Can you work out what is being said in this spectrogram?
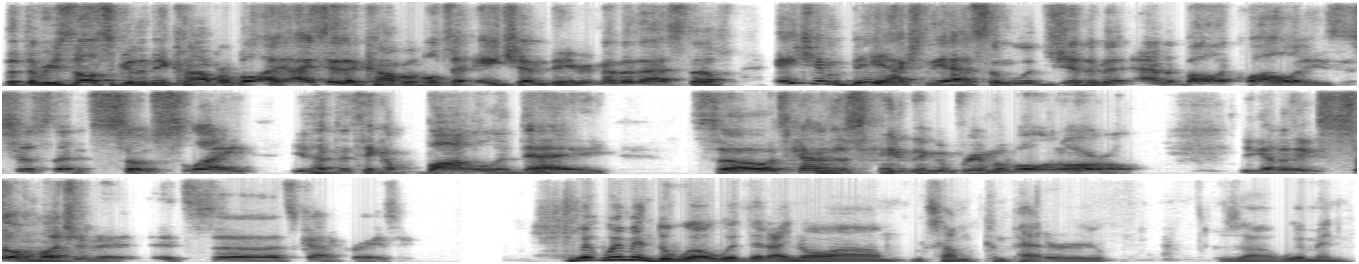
But the results are going to be comparable. I, I, say they're comparable to HMB. Remember that stuff? HMB actually has some legitimate anabolic qualities. It's just that it's so slight. You'd have to take a bottle a day. So it's kind of the same thing with Primobolan oral. You got to take so much of it. It's uh, it's kind of crazy. But women do well with it. I know um, some competitors, uh, women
